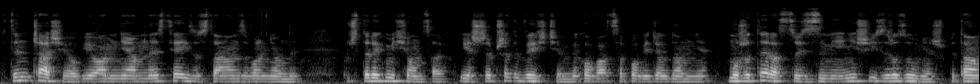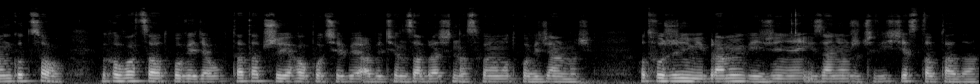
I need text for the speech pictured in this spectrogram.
W tym czasie objęła mnie amnestia i zostałem zwolniony. Po czterech miesiącach, jeszcze przed wyjściem, wychowawca powiedział do mnie: Może teraz coś zmienisz i zrozumiesz. Pytałem go co. Wychowawca odpowiedział: Tata przyjechał po ciebie, aby cię zabrać na swoją odpowiedzialność. Otworzyli mi bramę więzienia i za nią rzeczywiście stał tata.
